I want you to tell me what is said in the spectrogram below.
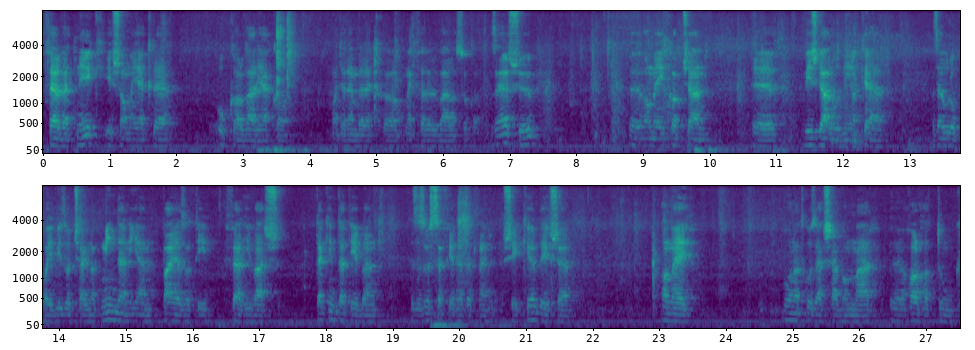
felvetnék, és amelyekre okkal várják a magyar emberek a megfelelő válaszokat. Az első, amely kapcsán vizsgálódnia kell az Európai Bizottságnak minden ilyen pályázati felhívás tekintetében, ez az összeférhetetlenség kérdése, amely vonatkozásában már hallhattunk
